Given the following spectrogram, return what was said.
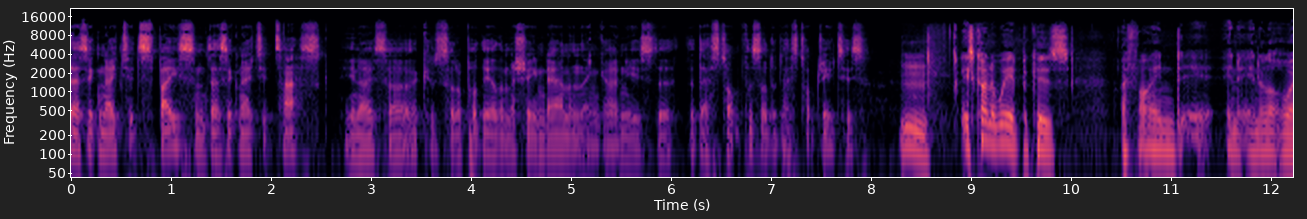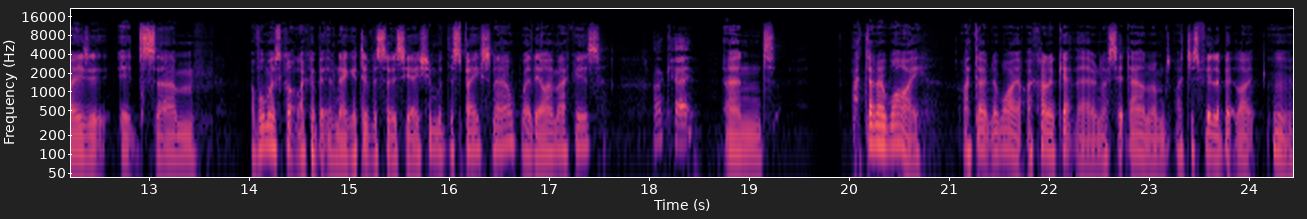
designated space and designated task, you know, so I could sort of put the other machine down and then go and use the, the desktop for sort of desktop duties. Mm. It's kind of weird because I find i in in a lot of ways it, it's um I've almost got like a bit of negative association with the space now where the iMac is. Okay. and I don't know why. I don't know why. I kind of get there and I sit down and I'm, I just feel a bit like, hmm.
